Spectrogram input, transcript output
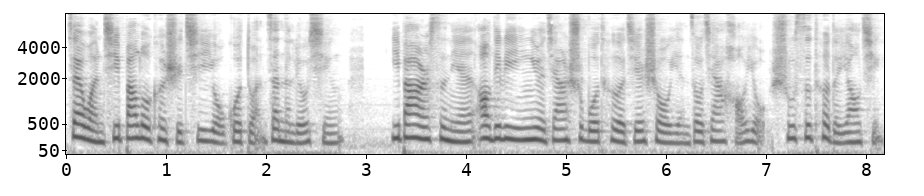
在晚期巴洛克时期有过短暂的流行。一八二四年，奥地利音乐家舒伯特接受演奏家好友舒斯特的邀请。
